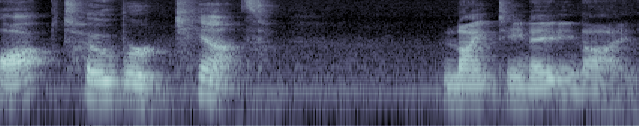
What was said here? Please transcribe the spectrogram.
October 10th, 1989.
